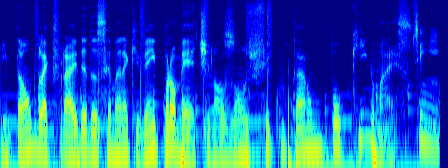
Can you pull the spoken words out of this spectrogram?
Então, o Black Friday da semana que vem promete. Nós vamos dificultar um pouquinho mais. Sim.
